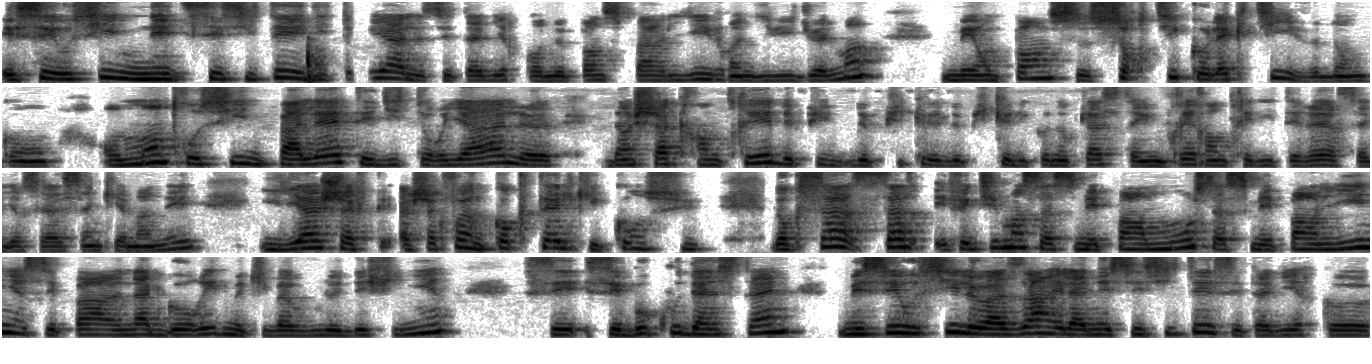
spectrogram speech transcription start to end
Et c'est aussi une nécessité éditoriale. C'est-à-dire qu'on ne pense pas livre individuellement, mais on pense sortie collective. Donc, on, montre aussi une palette éditoriale euh, dans chaque rentrée, depuis, depuis que, depuis que l'iconoclaste a une vraie rentrée littéraire, c'est-à-dire c'est la cinquième année, il y a à chaque, à chaque fois un cocktail qui est conçu. Donc ça, ça effectivement, ça ne se met pas en mots, ça ne se met pas en ligne, ce n'est pas un algorithme qui va vous le définir, c'est beaucoup d'instinct, mais c'est aussi le hasard et la nécessité, c'est-à-dire que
